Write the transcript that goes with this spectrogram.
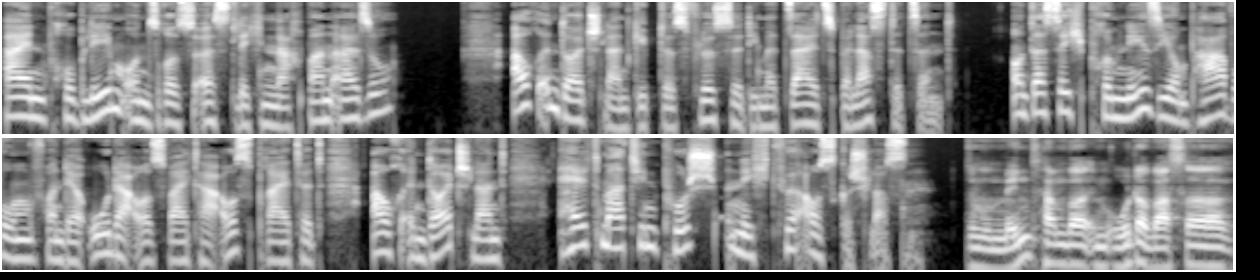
Ein Problem unseres östlichen Nachbarn also? Auch in Deutschland gibt es Flüsse, die mit Salz belastet sind und dass sich Prymnesium parvum von der Oder aus weiter ausbreitet, auch in Deutschland, hält Martin Pusch nicht für ausgeschlossen. Im Moment haben wir im Oderwasser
